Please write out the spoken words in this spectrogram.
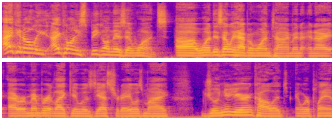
I can only I can only speak on this at once. Uh, one this only happened one time, and, and I I remember it like it was yesterday. It was my junior year in college, and we're playing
